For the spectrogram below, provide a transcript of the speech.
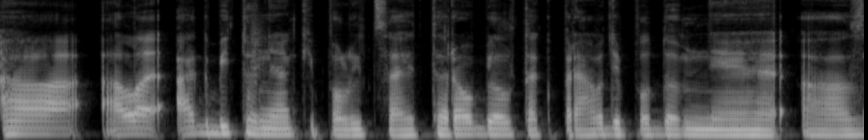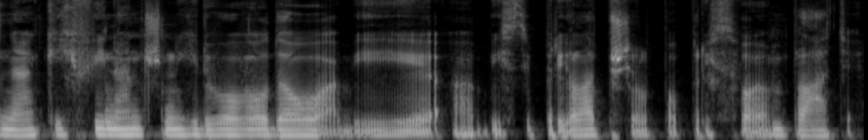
A, ale ak by to nejaký policajt robil, tak pravdepodobne z nejakých finančných dôvodov, aby, aby si prilepšil popri svojom pláte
